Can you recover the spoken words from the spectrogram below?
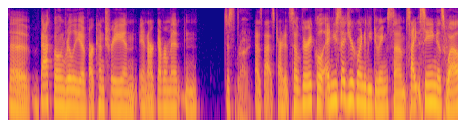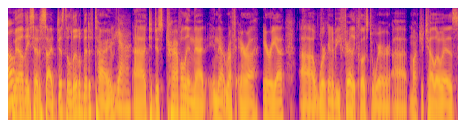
the backbone really of our country and, and our government and just Right. as that started. So very cool. And you said you're going to be doing some sightseeing as well. Well, they set aside just a little bit of time, Yeah. uh, to just travel in that in that rough era area. Uh, we're going to be fairly close to where uh, Monticello is.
